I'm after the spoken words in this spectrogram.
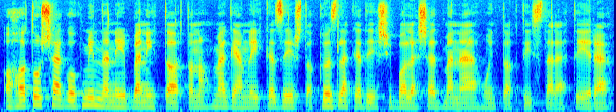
A hatóságok minden évben itt tartanak megemlékezést a közlekedési balesetben elhunytak tiszteletére.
